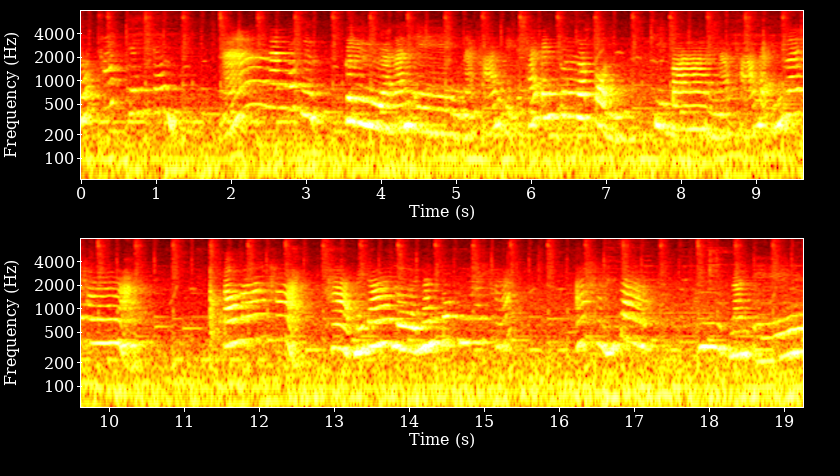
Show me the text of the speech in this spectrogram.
รสชาติเข้มๆอ่านั่นก็คือเกลือนั่นเองนะคะเด็กๆจะใช้เป็นเกลือป่นที่บ้านนะคะ แบบนี้เลยค่ะ ต่อมาค่ะ ขาดไม่ได้เลยนั่นก็คืออะไรคะอาหารจากพืชนั่นเอง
